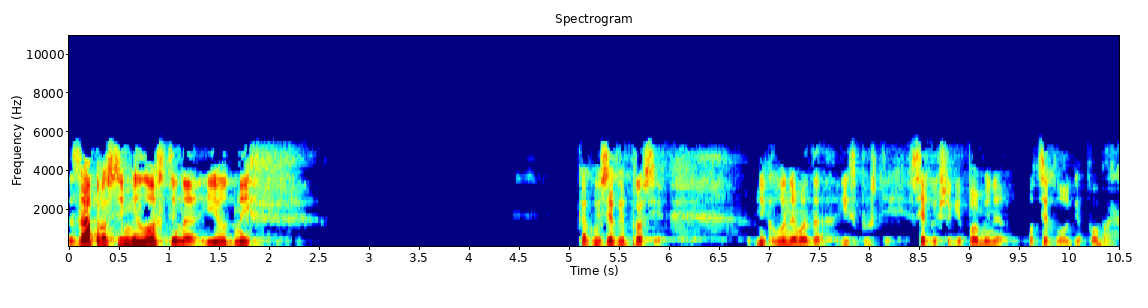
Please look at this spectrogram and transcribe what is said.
запроси милостина и од нив. Како и секој просијак. никого нема да испушти. Секој што ги помине, од секој ги побара.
